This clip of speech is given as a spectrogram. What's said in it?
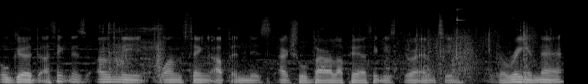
All good. I think there's only one thing up in this actual barrel up here. I think these two are empty. There's a ring in there.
